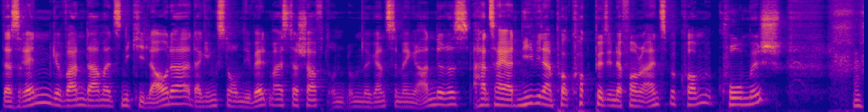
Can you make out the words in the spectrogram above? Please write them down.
Das Rennen gewann damals Niki Lauda, da ging es noch um die Weltmeisterschaft und um eine ganze Menge anderes. Hans Heyer hat nie wieder ein Cockpit in der Formel 1 bekommen, komisch.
